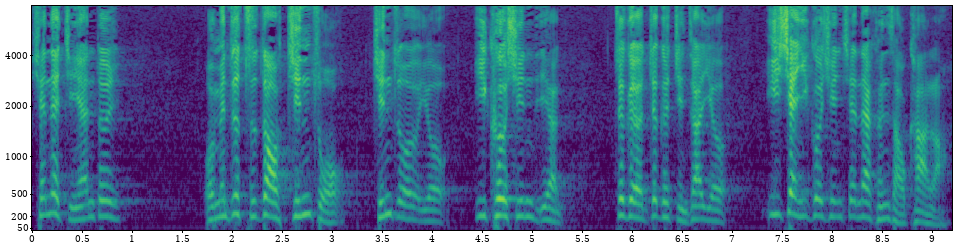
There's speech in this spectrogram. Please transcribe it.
现在警员都我们都知道，警佐警佐有一颗星一样，这个这个警察有一线一颗星，现在很少看了。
